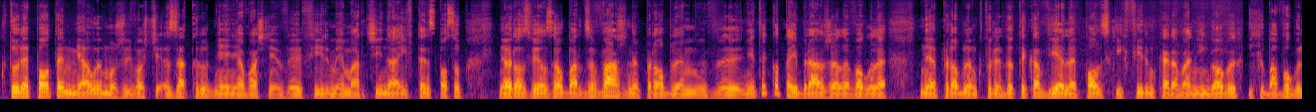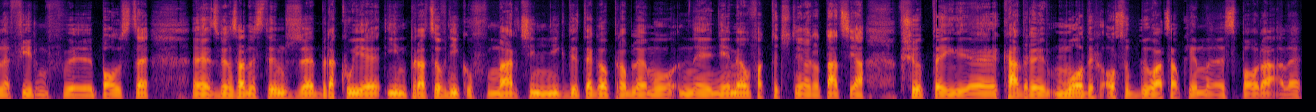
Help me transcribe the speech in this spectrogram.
które potem miały możliwość zatrudnienia właśnie w firmie Marcina i w ten sposób rozwiązał bardzo ważny problem w nie tylko tej branży, ale w ogóle e, problem, który dotyka wiele polskich firm i chyba w ogóle firm w Polsce, e, związany z tym, że brakuje im pracowników. Marcin nigdy tego problemu n- nie miał. Faktycznie rotacja wśród tej e, kadry młodych osób była całkiem e, spora, ale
